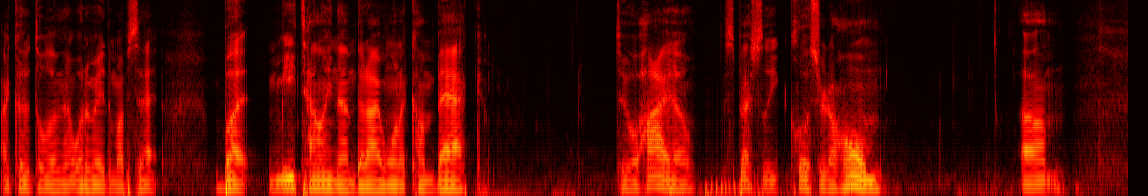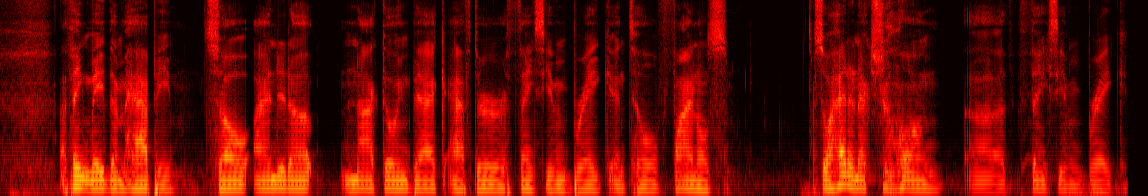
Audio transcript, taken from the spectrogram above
I could have told them that would have made them upset. But me telling them that I want to come back to Ohio, especially closer to home, um, I think made them happy. So I ended up not going back after Thanksgiving break until finals. So I had an extra long uh, Thanksgiving break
